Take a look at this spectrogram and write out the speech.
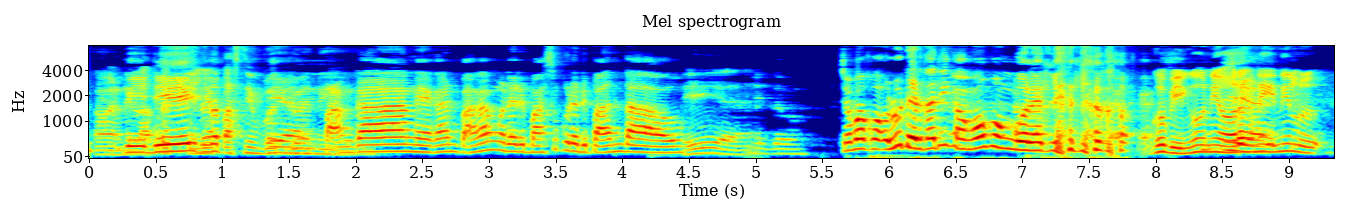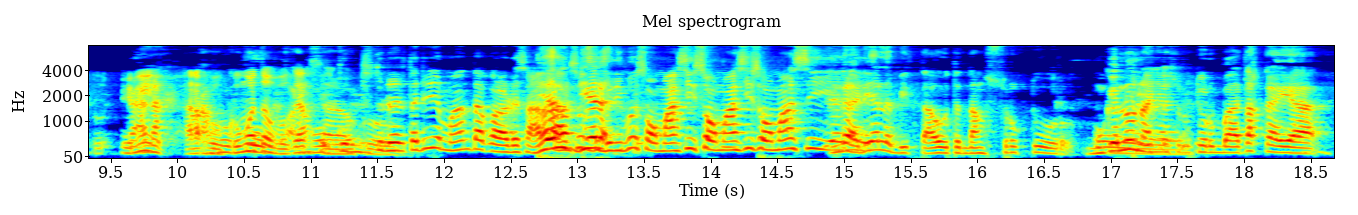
Oh, Bidik, tetap- pas nih buat iya, gua nih. pangkang ya kan. Pangkang udah dari masuk udah dipantau. Iya. Gitu. Coba kok lu dari tadi nggak ngomong gue liat-liat lo kok. Gue bingung nih orang Iya. nih ini lu ini anak, hukum, atau bukan Anak sih? hukum. Hukum. dari tadi dia mantap kalau ada salah Dia- langsung dia- tiba-tiba somasi somasi somasi. ya Enggak, kan? dia lebih tahu tentang struktur. Mungkin lu Oh. nanya struktur Batak kayak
